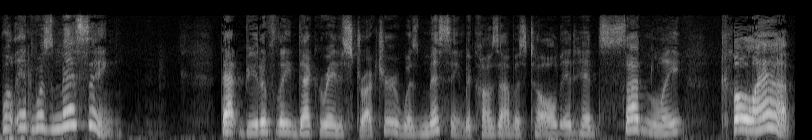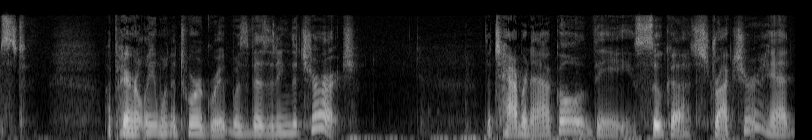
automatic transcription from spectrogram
well, it was missing. That beautifully decorated structure was missing because I was told it had suddenly collapsed, apparently, when a tour group was visiting the church. The tabernacle, the sukkah structure, had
